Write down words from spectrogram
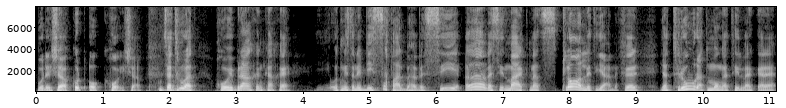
både körkort och hojköp. Så jag tror att hojbranschen kanske åtminstone i vissa fall behöver se över sin marknadsplan lite grann. För jag tror att många tillverkare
